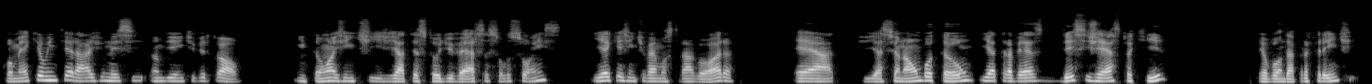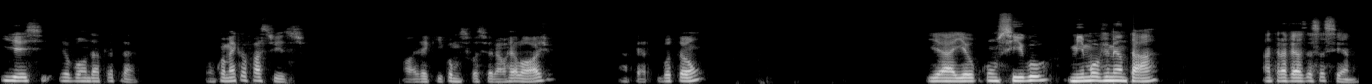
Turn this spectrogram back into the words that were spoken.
como é que eu interajo nesse ambiente virtual? Então a gente já testou diversas soluções e a que a gente vai mostrar agora é a de acionar um botão e através desse gesto aqui eu vou andar para frente e esse eu vou andar para trás. Então como é que eu faço isso? Olha aqui como se fosse olhar o relógio, aperto o botão e aí eu consigo me movimentar através dessa cena.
